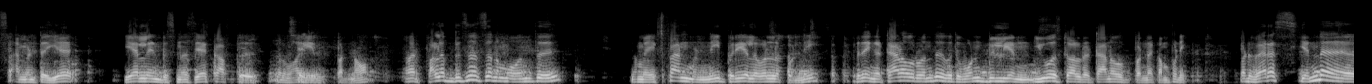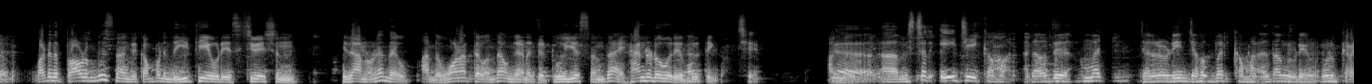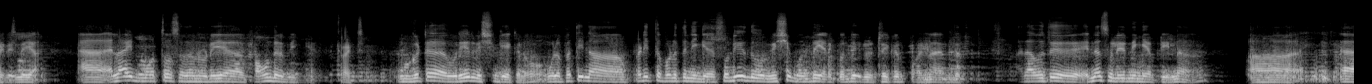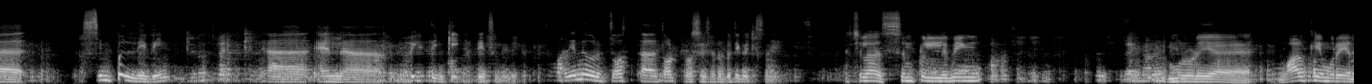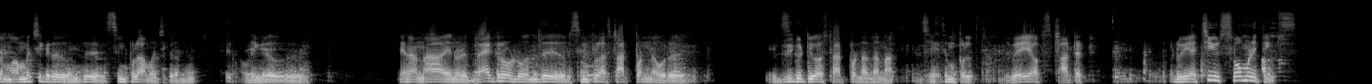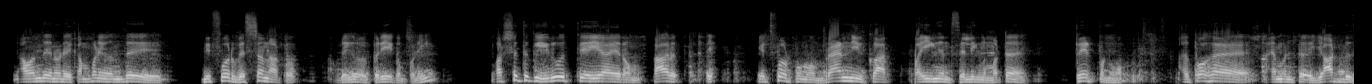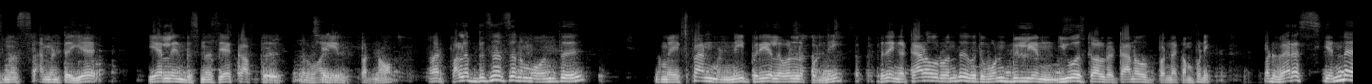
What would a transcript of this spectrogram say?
I mean air airline business aircraft வாங்கி பண்ணோம். அது மாதிரி பல பிஸ்னஸை நம்ம வந்து நம்ம எக்ஸ்பேண்ட் பண்ணி பெரிய லெவலில் பண்ணி இது எங்கள் டேர்ன் ஓவர் வந்து with one billion US dollar turnover பண்ண கம்பெனி பட் வேற என்ன what is the problem is நாங்கள் கம்பெனி இந்த ETA உடைய சுச்சுவேஷன் இதானோடனே அந்த அந்த ஓனர்கிட்ட வந்து அவங்க எனக்கு டூ இயர்ஸ் வந்து I handed over everything mister AJ Kamal அதாவது அஹமத் ஜலலுடீன் ஜவஹர் கமால் அதுதான் உங்களுடைய முழு இல்லையா? எலைட் மோட்டோஸ் அதனுடைய ஃபவுண்டர் நீங்க. கரெக்ட் உங்ககிட்ட ஒரே ஒரு விஷயம் கேட்கணும். உங்களை பத்தி நான் படித்த பொழுது நீங்க சொல்லியிருந்த ஒரு விஷயம் வந்து எனக்கு வந்து ஒரு ட்ரிகர் பாயிண்டா இருந்தது. அதாவது என்ன சொல்லியிருந்தீங்க அப்படின்னா simple living and big thinking அப்படின்னு சொல்லியிருந்தீங்க. அது என்ன ஒரு தாட் ப்ராசஸ் அதை பத்தி கொஞ்சம் சொல்லுங்க. ஆக்சுவலாக சிம்பிள் லிவிங் நம்மளுடைய வாழ்க்கை முறையை நம்ம அமைச்சிக்கிறது வந்து சிம்பிளாக அமைச்சிக்கிறணும் அப்படிங்கிற ஒரு ஏன்னா நான் என்னுடைய பேக்ரவுண்ட் வந்து ஒரு சிம்பிளாக ஸ்டார்ட் பண்ண ஒரு எக்ஸிக்யூட்டிவாக ஸ்டார்ட் பண்ணது தான் நான். Simple way of started but we achieve so many things நான் வந்து என்னுடைய கம்பெனி வந்து பிஃபோர் வெஸ்டர்ன் ஆட்டோ அப்படிங்கிற ஒரு பெரிய கம்பெனி வருஷத்துக்கு இருபத்தி ஐயாயிரம் கார் எக்ஸ்போர்ட் பண்ணுவோம் brand new car buying and செல்லிங்கில் மட்டும் ட்ரேட் பண்ணுவோம். அது போக I meant yard business I meant air airline business aircraft வாங்கி பண்ணோம். அது மாதிரி பல பிஸ்னஸை நம்ம வந்து நம்ம எக்ஸ்பேண்ட் பண்ணி பெரிய லெவலில் பண்ணி எங்கள் டேர்ன் ஓவர் வந்து with one billion US dollar turnover பண்ண கம்பெனி பட் வேற என்ன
